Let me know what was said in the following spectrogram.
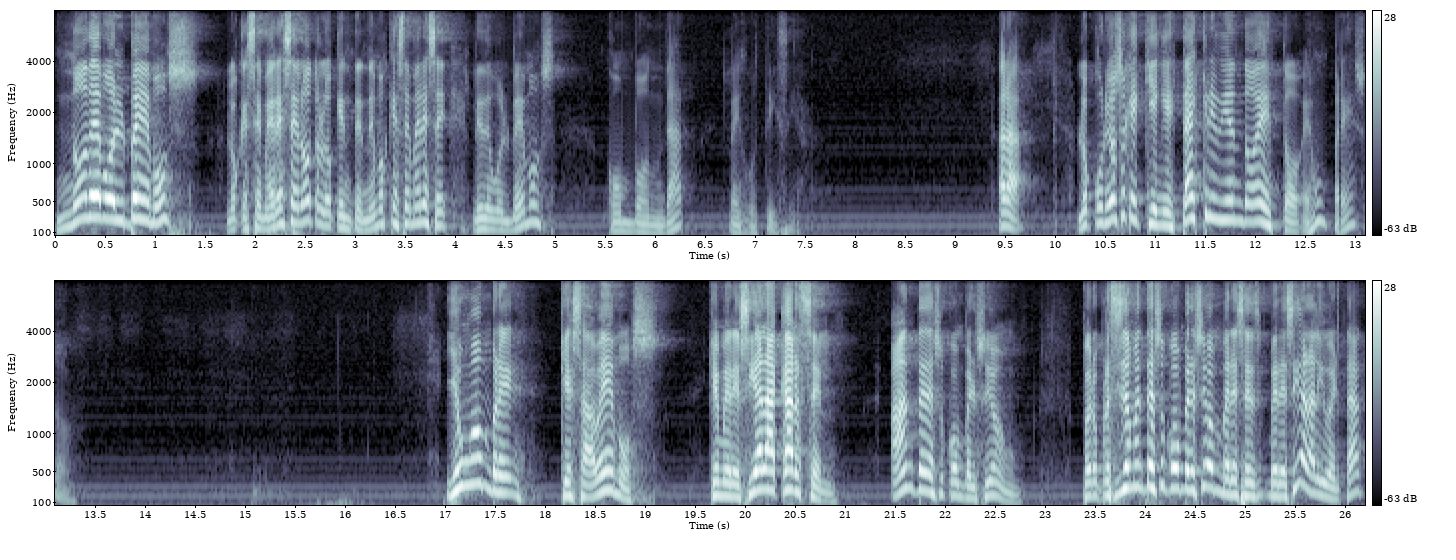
no devolvemos lo que se merece el otro, lo que entendemos que se merece, le devolvemos con bondad la injusticia. Ahora, lo curioso es que quien está escribiendo esto es un preso. Y es un hombre que sabemos que merecía la cárcel antes de su conversión. Pero precisamente su conversión merecía la libertad.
